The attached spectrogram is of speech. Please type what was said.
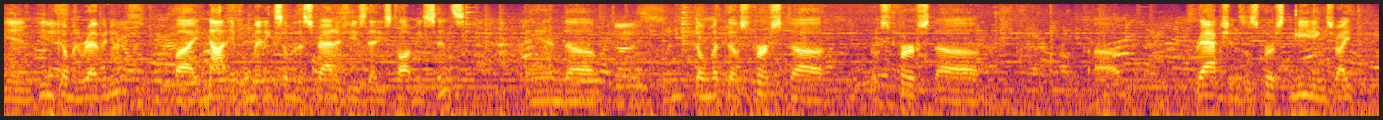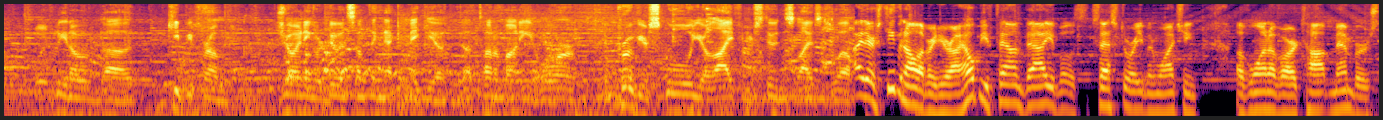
in income and revenue by not implementing some of the strategies that he's taught me since. And uh, don't let those first uh, those first uh, um, reactions, those first meetings, right? You know, uh, keep you from joining or doing something that can make you a, a, ton of money or improve your school, your life, and your students' lives as well. Hi there, Stephen Oliver here. I hope you found valuable the success story you've been watching of one of our top members.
